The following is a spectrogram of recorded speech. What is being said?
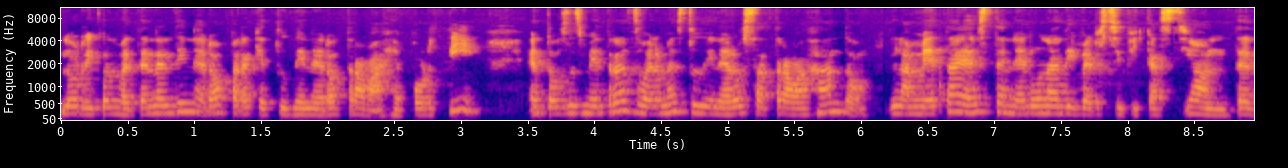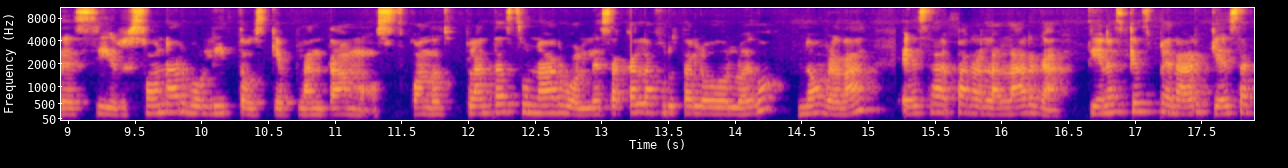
los ricos meten el dinero para que tu dinero trabaje por ti. Entonces mientras duermes tu dinero está trabajando. La meta es tener una diversificación, de decir, son arbolitos que plantamos. Cuando plantas un árbol, ¿le sacas la fruta luego, luego? No, ¿verdad? Es para la larga. Tienes que esperar que esa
